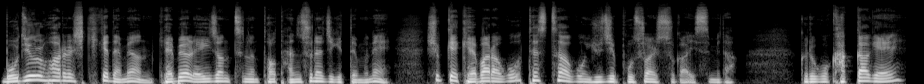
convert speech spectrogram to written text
모듈화를 시키게 되면 개별 에이전트는 더 단순해지기 때문에 쉽게 개발하고 테스트하고 유지 보수할 수가 있습니다. 그리고 각각의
